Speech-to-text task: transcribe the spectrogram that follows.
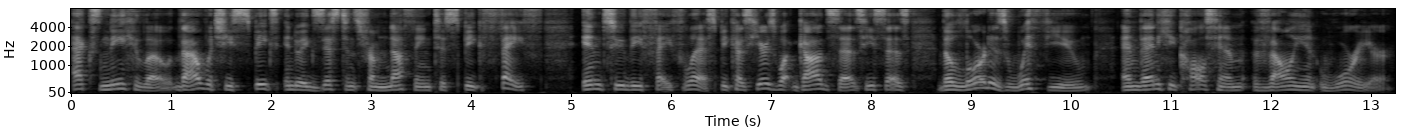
ex nihilo, that which he speaks into existence from nothing, to speak faith into the faithless. Because here's what God says He says, The Lord is with you. And then he calls him valiant warrior.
